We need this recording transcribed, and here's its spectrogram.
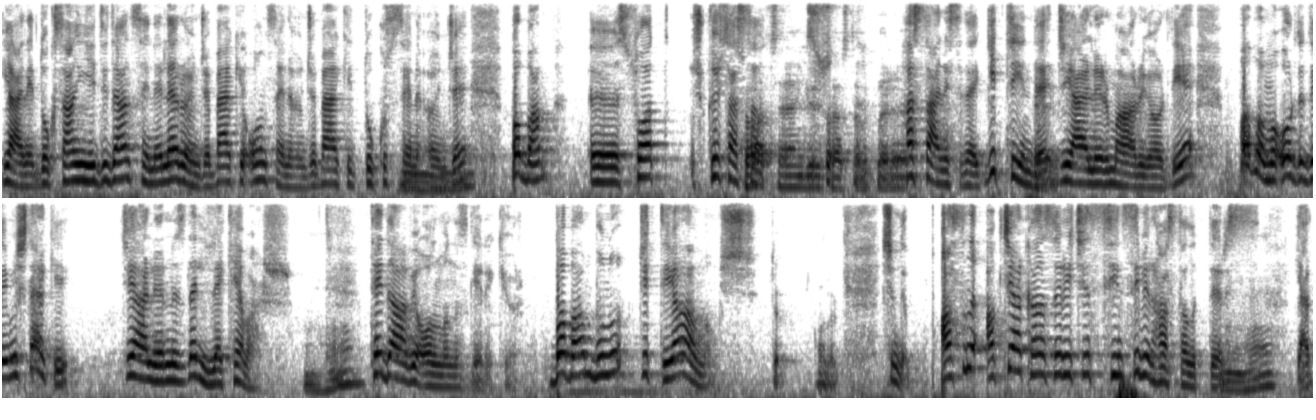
yani 97'den seneler önce belki 10 sene önce belki 9 sene önce babam e, Suat göğüs hastalığı Suat Seren göğüs Su- hastalıkları hastanesine gittiğinde ciğerlerim ağrıyor diye babama orada demişler ki ciğerlerinizde leke var. Tedavi olmanız gerekiyor. Babam bunu ciddiye almamış. Olur. Şimdi aslında akciğer kanseri için sinsi bir hastalık deriz. Yani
